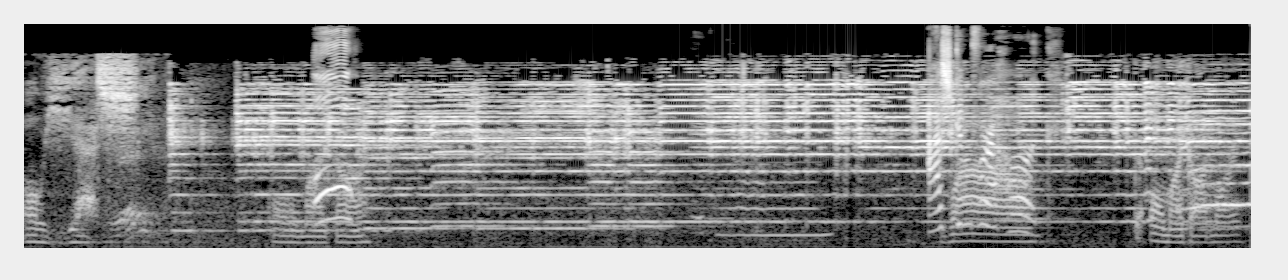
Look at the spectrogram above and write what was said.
Oh yes. Ready? Oh my god. Ask him for a Wow. hug. Oh my god,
